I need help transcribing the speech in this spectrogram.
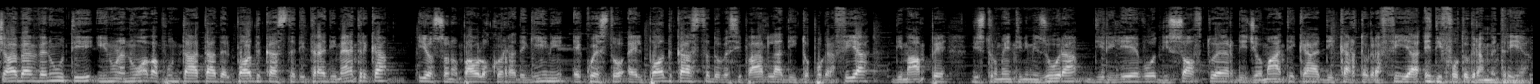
Ciao e benvenuti in una nuova puntata del podcast di 3D Metrica. Io sono Paolo Corradeghini e questo è il podcast dove si parla di topografia, di mappe, di strumenti di misura, di rilievo, di software, di geomatica, di cartografia e di fotogrammetria.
